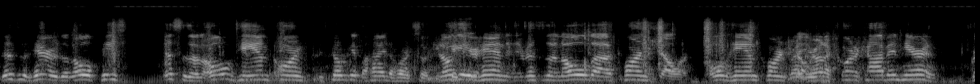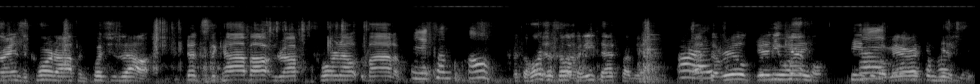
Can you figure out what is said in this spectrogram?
This is here is an old piece. This is an old hand corn. Just don't get behind the horse, so you don't get your hand. in there. This is an old uh, corn sheller. Old hand corn sheller. You run a corn cob in here and grinds the corn off and pushes it out. Spits the cob out and drops the corn out the bottom. And it comes. Oh, But the horse will come up and eat that from you. all That's right. a real genuine piece Uh, of American history.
